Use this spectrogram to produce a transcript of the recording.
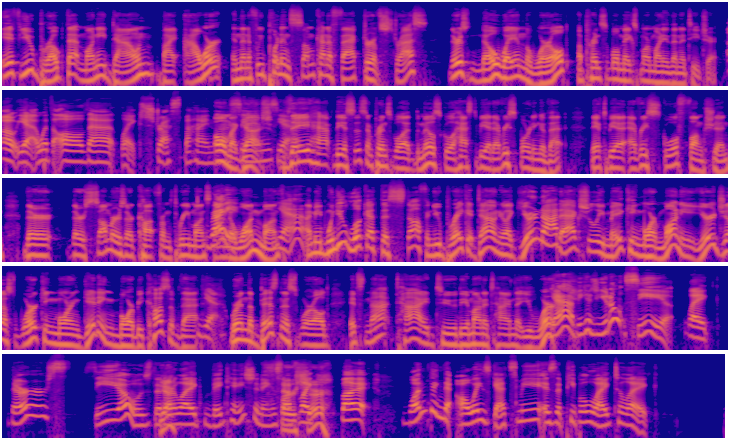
If you broke that money down by hour, and then if we put in some kind of factor of stress, there's no way in the world a principal makes more money than a teacher. Oh yeah, with all that like stress behind. Oh my gosh. Yeah. They have the assistant principal at the middle school has to be at every sporting event. They have to be at every school function. Their their summers are cut from three months down to one month. Yeah. I mean, when you look at this stuff and you break it down, you're like, you're not actually making more money. You're just working more and getting more because of that. yeah. Where in the business world, it's not tied to the amount of time that you work. Yeah, because you don't see like there are CEOs that Yeah. are like vacationing For stuff. Like, sure. but one thing that always gets me is that people like to like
